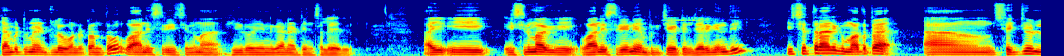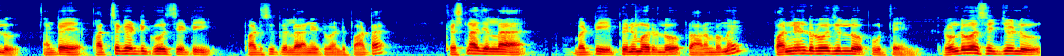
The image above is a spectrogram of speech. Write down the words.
కమిట్మెంట్లు ఉండటంతో వాణిశ్రీ సినిమా హీరోయిన్గా నటించలేదు. ఈ ఈ సినిమాకి వాణిశ్రీని ఎంపిక చేయడం జరిగింది. ఈ చిత్రానికి మొదట షెడ్యూళ్ళు అంటే పచ్చగడ్డి కోసేటి పడుసుపిల్ల అనేటువంటి పాట కృష్ణా జిల్లా బట్టి పెనుమరులో ప్రారంభమై పన్నెండు రోజుల్లో పూర్తయింది. రెండవ షెడ్యూల్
